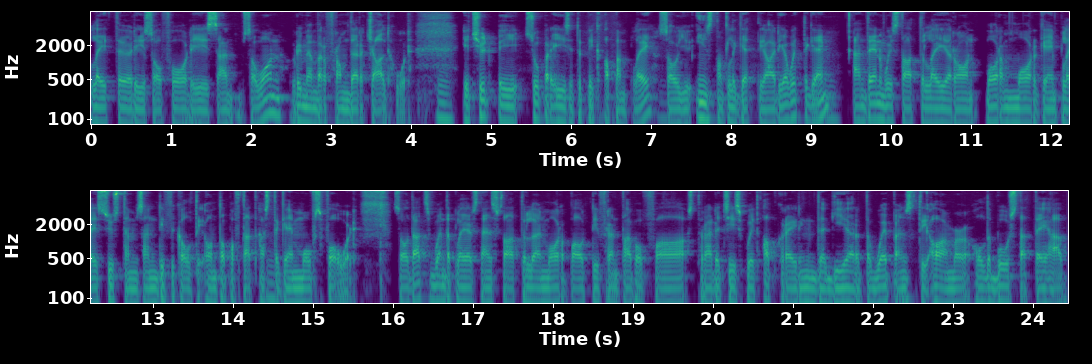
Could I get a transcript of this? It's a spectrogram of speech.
late 30s or 40s and so on remember from their childhood. Mm. It should be super easy to pick up and play, so you instantly get the idea with the game. Mm. And then we start to layer on more and more gameplay systems and difficulty on top of that as mm. the game moves forward. So that's when the players then start to learn more about different type of uh, strategies with upgrading the gear, the weapons, the armor, all the boosts that they have,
